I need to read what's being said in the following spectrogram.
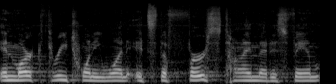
In Mark 3:21, it's the first time that his fam-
